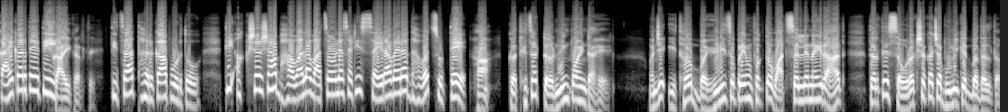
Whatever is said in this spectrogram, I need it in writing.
काय करते ती? काय करते? तिचा थरकाप उडतो ती अक्षरशः भावाला वाचवण्यासाठी सैरावैरा धावत सुटते. हा कथेचा टर्निंग पॉइंट आहे. म्हणजे इथं बहिणीचं प्रेम फक्त वात्सल्य नाही राहत तर ते संरक्षकाच्या भूमिकेत बदलतं.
